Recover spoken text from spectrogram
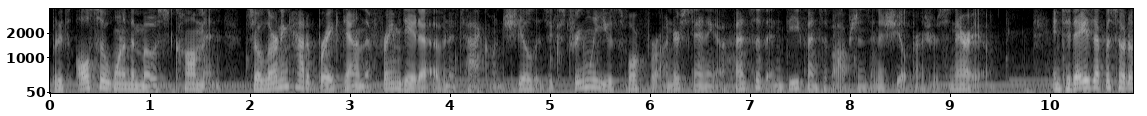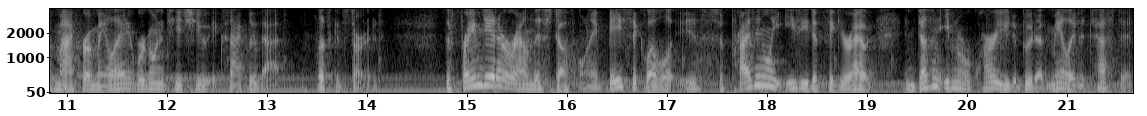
but it's also one of the most common, so learning how to break down the frame data of an attack on shield is extremely useful for understanding offensive and defensive options in a shield pressure scenario. In today's episode of Macro Melee, we're going to teach you exactly that. Let's get started. The frame data around this stuff on a basic level is surprisingly easy to figure out and doesn't even require you to boot up Melee to test it.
